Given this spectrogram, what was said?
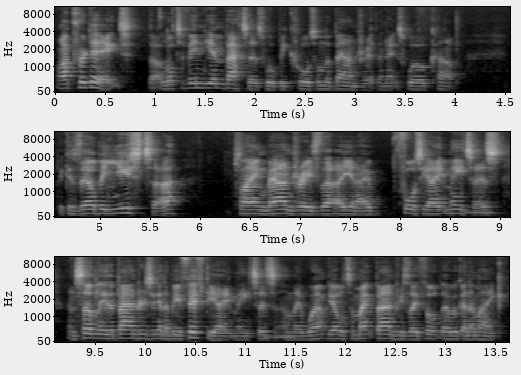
I predict that a lot of Indian batters will be caught on the boundary at the next World Cup because they'll be used to playing boundaries that are you know 48 meters mm. and suddenly the boundaries are going to be 58 meters and mm. they won't be able to make boundaries they thought they were going to make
